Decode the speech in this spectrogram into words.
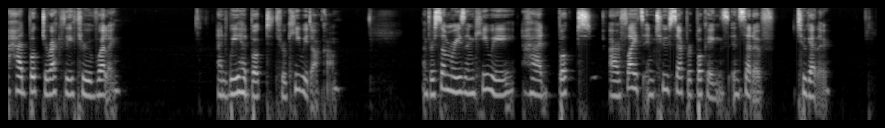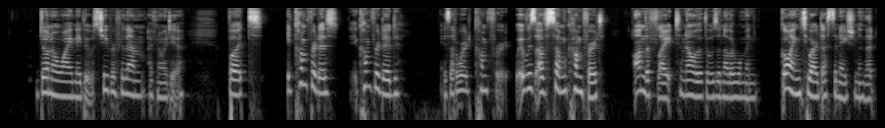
had booked directly through Vueling and we had booked through kiwi.com. And for some reason, Kiwi had booked our flights in two separate bookings instead of together. Don't know why, maybe it was cheaper for them, I've no idea. But it comforted it comforted is that a word? Comfort. It was of some comfort on the flight to know that there was another woman going to our destination and that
